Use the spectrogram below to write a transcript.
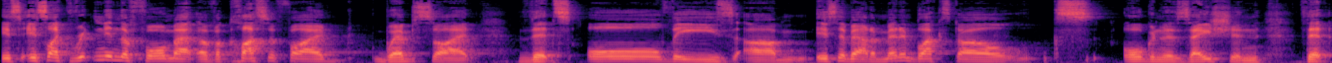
it's it's like written in the format of a classified website that's all these. Um, it's about a Men in Black style organization that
